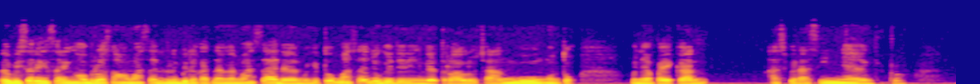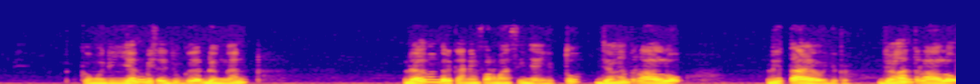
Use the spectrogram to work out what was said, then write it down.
lebih sering-sering ngobrol sama masa dan lebih dekat dengan masa dengan begitu masa juga jadi nggak terlalu canggung untuk menyampaikan aspirasinya gitu. Kemudian bisa juga dengan dalam memberikan informasinya itu jangan terlalu detail gitu. Jangan terlalu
